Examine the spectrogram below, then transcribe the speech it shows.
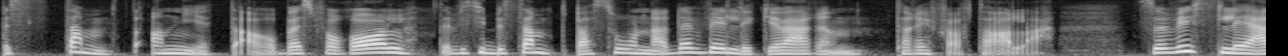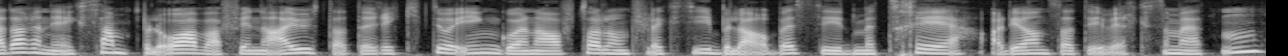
bestemt angitte arbeidsforhold, dvs. Si bestemte personer, det vil ikke være en tariffavtale. Så hvis lederen i eksempel over finner ut at det er riktig å inngå en avtale om fleksibel arbeidstid med tre av de ansatte i virksomheten,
